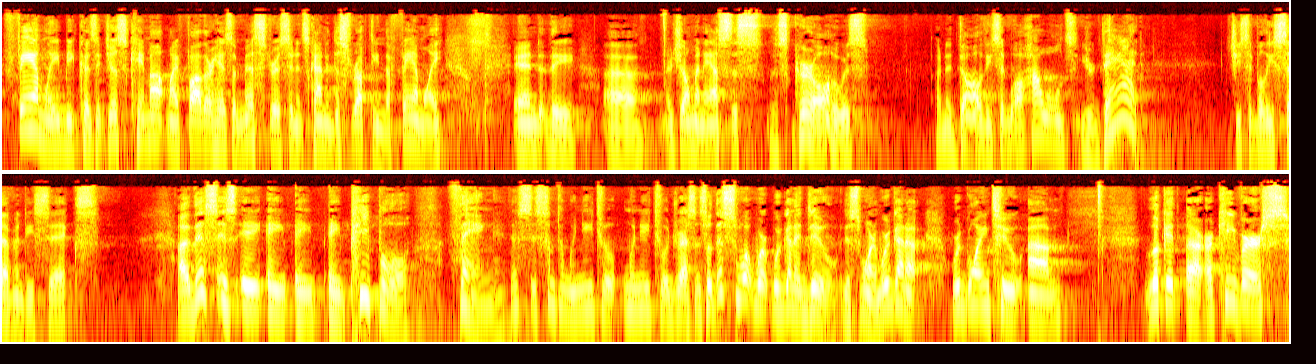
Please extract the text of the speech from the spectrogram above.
family because it just came out my father has a mistress and it's kind of disrupting the family. And the uh, gentleman asked this, this girl who was an adult, he said, Well, how old's your dad? She said, Well, he's 76. Uh, this is a, a, a, a, people thing. This is something we need to, we need to address. And so this is what we're, we're going to do this morning. We're, gonna, we're going to um, look at uh, our key verse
